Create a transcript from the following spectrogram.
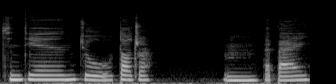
今天就到这儿。嗯，拜拜。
